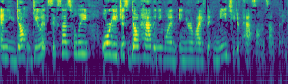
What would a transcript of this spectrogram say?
and you don't do it successfully, or you just don't have anyone in your life that needs you to pass on something.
